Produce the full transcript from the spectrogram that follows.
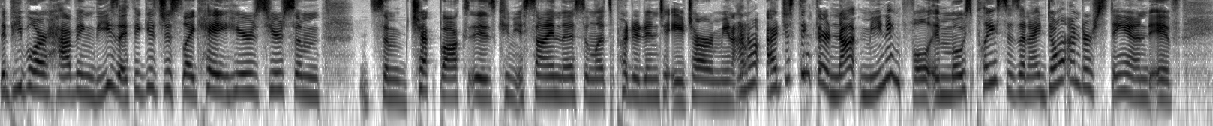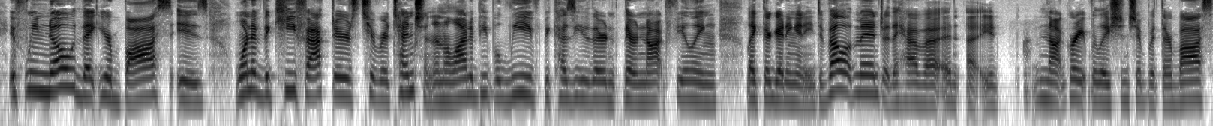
that people are having these. I think it's just like, hey, here's here's some some check boxes. Can you sign this and let's put it into HR? I mean, I don't. I just think they're not meaningful in most places, and I don't understand if if we know that your boss is one of the key factors to retention, and a lot of people leave because either they're not feeling like they're getting any development or they have a, a, a not great relationship with their boss.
